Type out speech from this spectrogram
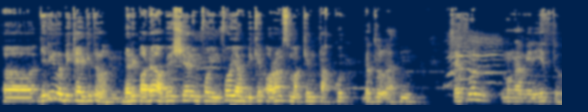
Uh, jadi lebih kayak gitu loh Hmm. daripada Abe share info-info yang bikin orang semakin takut. betul lah. Hmm. Saya pun mengamini itu.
